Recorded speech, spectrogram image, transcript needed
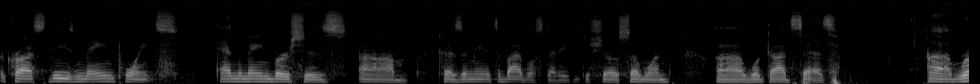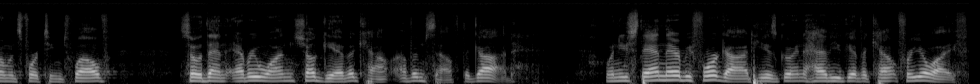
across these main points and the main verses, because um, I mean it's a Bible study to show someone uh, what God says. Um, Romans fourteen twelve. So then everyone shall give account of himself to God. When you stand there before God, He is going to have you give account for your life.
